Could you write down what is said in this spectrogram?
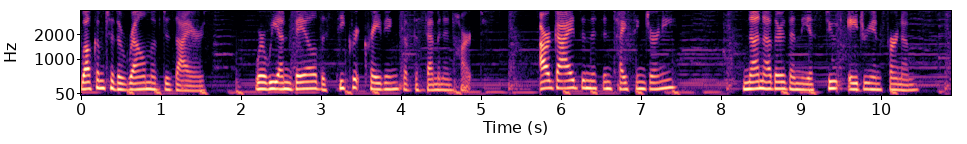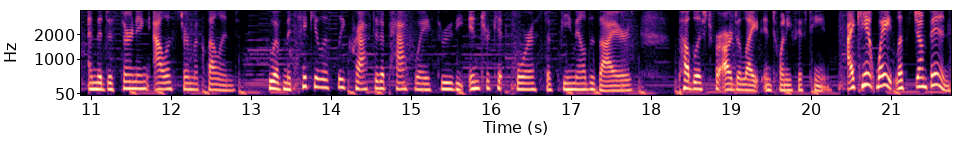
Welcome to the realm of desires, where we unveil the secret cravings of the feminine heart. Our guides in this enticing journey? None other than the astute Adrian Furnham and the discerning Alastair McClelland, who have meticulously crafted a pathway through the intricate forest of female desires, published for our delight in 2015. I can't wait, let's jump in.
